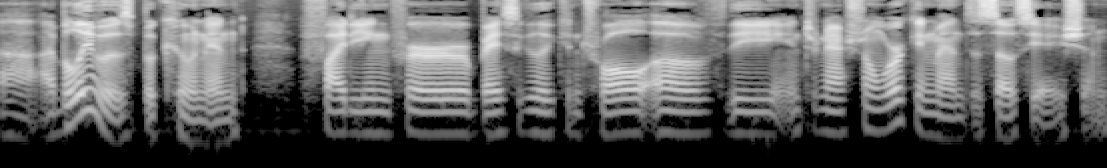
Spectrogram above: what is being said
uh, I believe it was Bakunin fighting for basically control of the International Working Men's Association.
